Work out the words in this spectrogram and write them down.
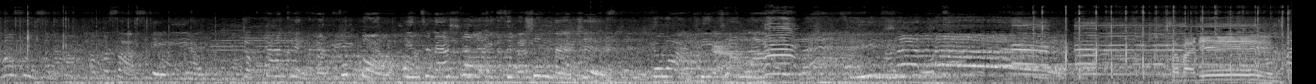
เข้าสู่สนามธรรมศาสตร์สเตเดียมกับการแข่งขันฟุตบอล International Exhibition Matches ระหว่างทีมชาติลาวและทีมชาติไทยสบายดีไป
